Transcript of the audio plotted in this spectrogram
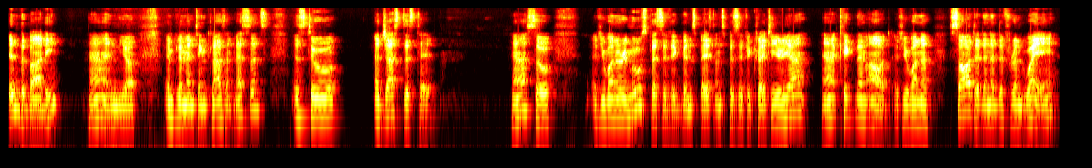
in the BAdI, uh, in your implementing class and methods, is to adjust this table. Yeah, so if you want to remove specific bins based on specific criteria, yeah, kick them out. If you want to sort it in a different way,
